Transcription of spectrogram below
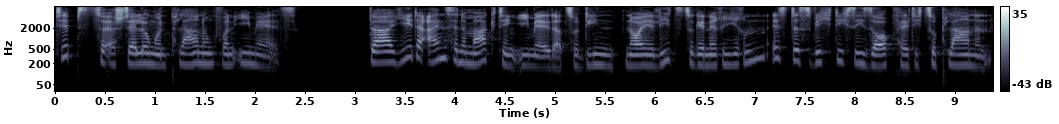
Tipps zur Erstellung und Planung von E-Mails. Da jede einzelne Marketing-E-Mail dazu dient, neue Leads zu generieren, ist es wichtig, sie sorgfältig zu planen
